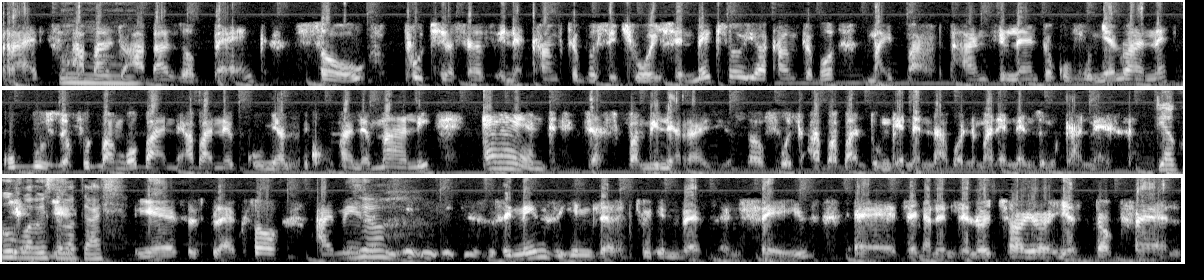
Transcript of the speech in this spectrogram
right? Mm. abantu abazobank so put yourself in a comfortable situation make sure you are comfortable mayibhala phantsi le nto kuvunyelwane kubuzwe futhi uba ngobani abanegunya lokukhupha le mali and just familiarize yourself with aba bantu ungene nabo nemane nenza umgalelo ndiyakuva mise yeah. Yes, it's black. So I mean, zininzi indlela to invest and save. Eh njengale ndlela otshoyo ye-stokvel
